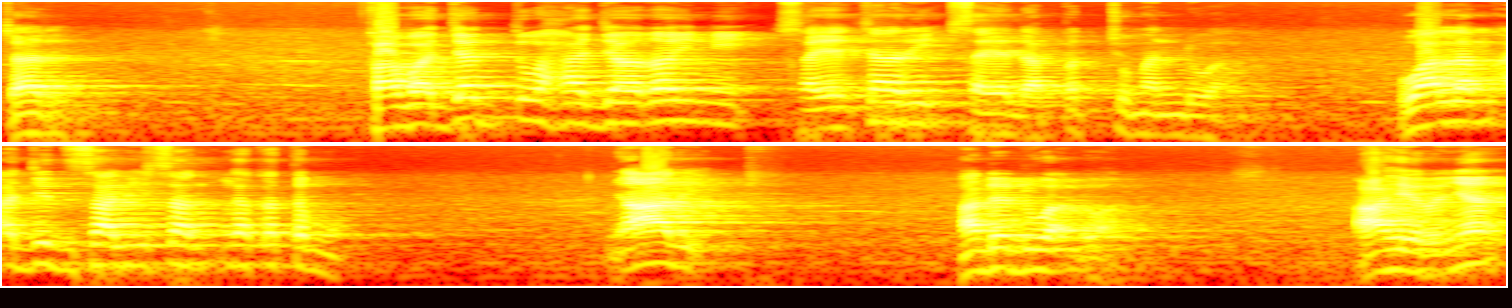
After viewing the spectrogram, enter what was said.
Cari. Fawajadtu hajaraini. Saya cari, saya dapat cuma dua walam ajid salisan enggak ketemu nyari ada dua dua akhirnya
